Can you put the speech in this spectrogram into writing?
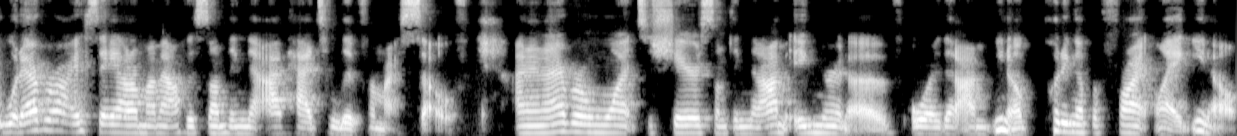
whatever I say out of my mouth is something that I've had to live for myself. And I never want to share something that I'm ignorant of or that I'm, you know, putting up a front like, you know,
